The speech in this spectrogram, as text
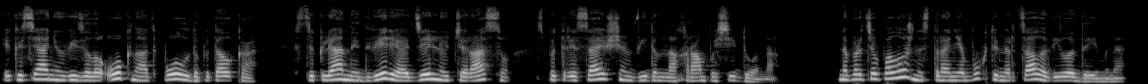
и Кассиане увидела окна от пола до потолка, стеклянные двери и отдельную террасу с потрясающим видом на храм Посейдона. На противоположной стороне бухты мерцала вилла Деймона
